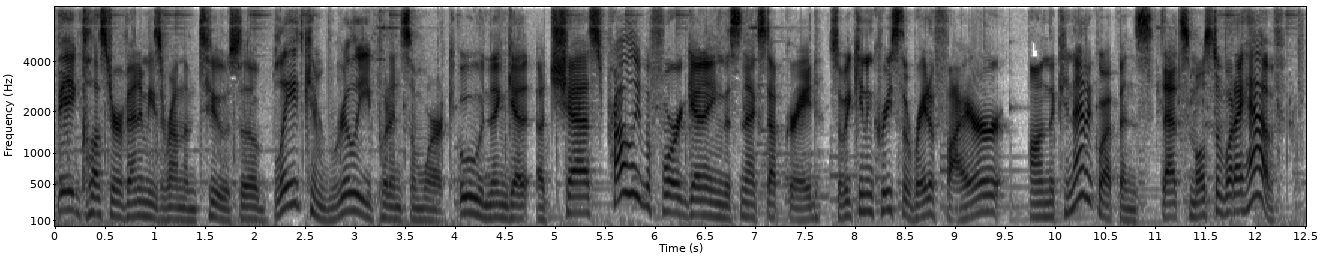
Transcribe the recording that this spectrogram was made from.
big cluster of enemies around them too, so the Blade can really put in some work. Ooh, and then get a chest, probably before getting this next upgrade. So we can increase the rate of fire on the kinetic weapons. That's most of what I have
